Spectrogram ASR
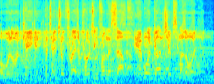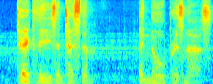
Overlord Kagan, potential threat approaching from the south. Airborne gunships, my lord. Take these and test them. And no prisoners.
